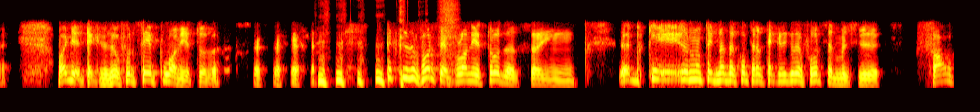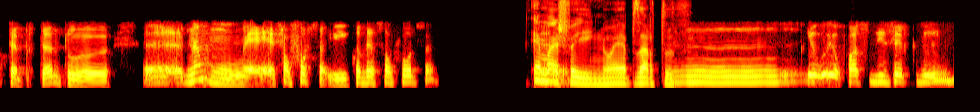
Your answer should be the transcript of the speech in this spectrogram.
Olha, a técnica da força é a Polónia toda. a técnica da força é a Polónia toda, sem. É porque eu não tenho nada contra a técnica da força, mas falta, portanto. Não, é, é só força. E quando é só força, é mais feinho, não é? Apesar de tudo. Hum, eu, eu, posso dizer que.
